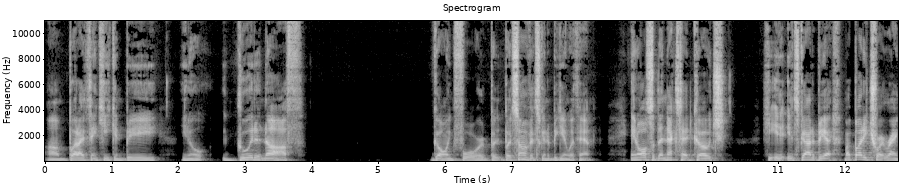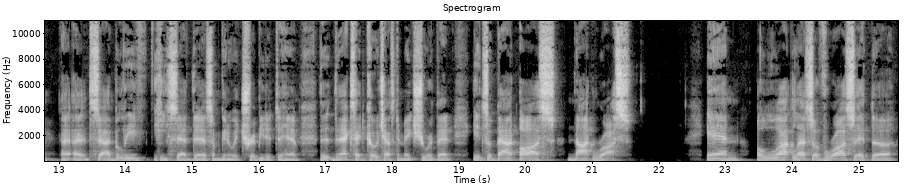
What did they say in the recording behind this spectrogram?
Um, but I think he can be, you know, good enough going forward. But but some of it's going to begin with him, and also the next head coach. He, it's got to be a, my buddy Troy Renck. Uh, I believe he said this. I'm going to attribute it to him. The, the next head coach has to make sure that it's about us, not Russ and a lot less of Russ at the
